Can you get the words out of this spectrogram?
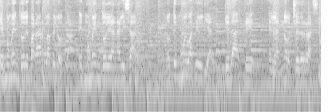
Es momento de parar la pelota, es momento de analizar. No te muevas del dial, quédate en la noche de Racing.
